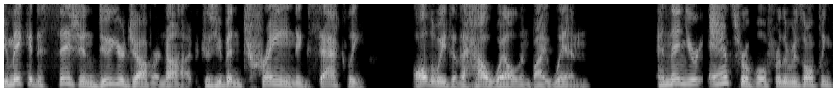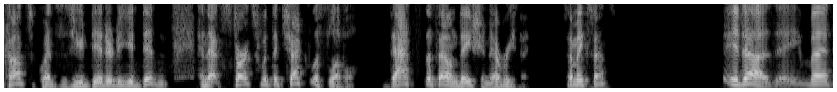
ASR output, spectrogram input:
You make a decision, do your job or not, because you've been trained exactly all the way to the how well and by when and then you're answerable for the resulting consequences. You did it or you didn't. And that starts with the checklist level. That's the foundation to everything. Does that make sense? It does. Eh, but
